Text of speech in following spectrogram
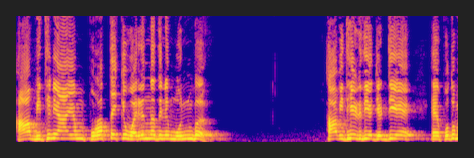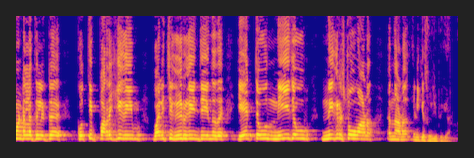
ആ വിധിന്യായം പുറത്തേക്ക് വരുന്നതിന് മുൻപ് ആ വിധി എഴുതിയ ജഡ്ജിയെ പൊതുമണ്ഡലത്തിലിട്ട് കൊത്തിപ്പറിക്കുകയും വലിച്ചു കീറുകയും ചെയ്യുന്നത് ഏറ്റവും നീചവും നികൃഷ്ടവുമാണ് എന്നാണ് എനിക്ക് സൂചിപ്പിക്കാറുള്ളത്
